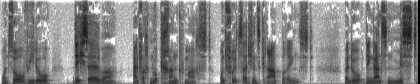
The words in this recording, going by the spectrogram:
Und so wie du dich selber einfach nur krank machst und frühzeitig ins Grab bringst, wenn du den ganzen Mist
